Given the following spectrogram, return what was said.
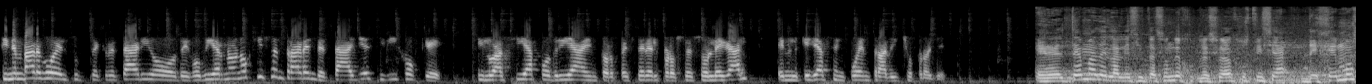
Sin embargo, el subsecretario de Gobierno no quiso entrar en detalles y dijo que si lo hacía podría entorpecer el proceso legal en el que ya se encuentra dicho proyecto. En el tema de la licitación de, Ciudad Justicia, dejemos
